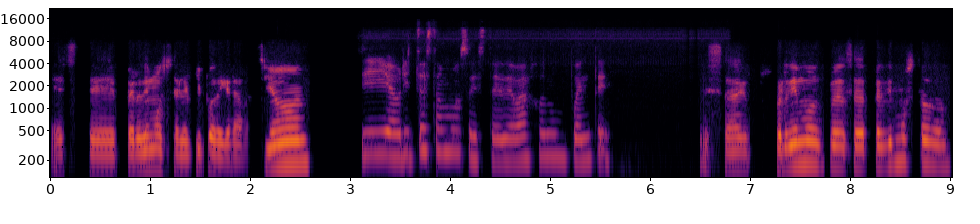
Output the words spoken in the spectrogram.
este, perdimos el equipo de grabación, Sí, ahorita estamos este, debajo de un puente. Exacto, perdimos, pues, o sea, perdimos todo.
